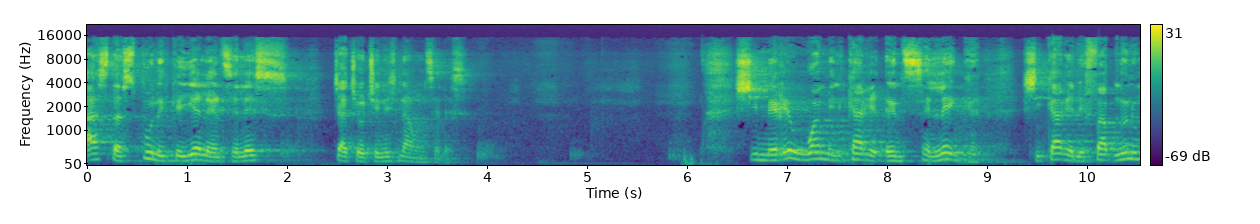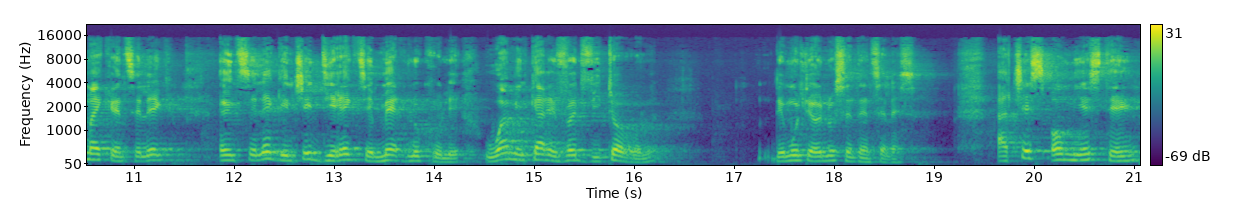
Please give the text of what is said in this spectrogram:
Asta spune că el a înțeles ceea ce ucenici n-au înțeles. Și mereu oameni care înțeleg și care de fapt nu numai că înțeleg, înțeleg în ce direcție merg lucrurile. Oameni care văd viitorul, de multe ori nu sunt înțeles. Acest om este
